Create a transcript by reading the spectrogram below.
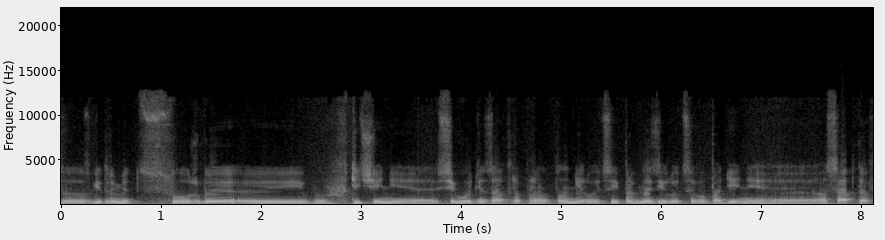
э, с гидрометслужбы. И в течение сегодня-завтра планируется и прогнозируется выпадение э, осадков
